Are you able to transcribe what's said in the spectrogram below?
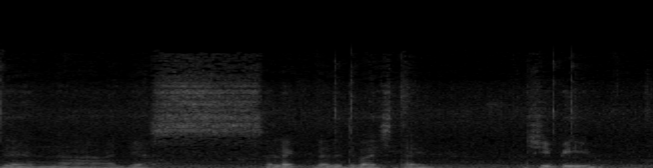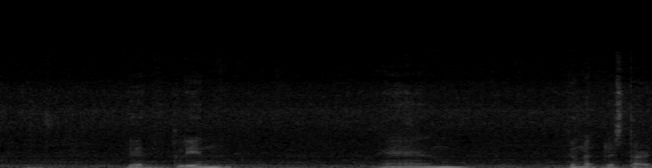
Then uh, just select the device type GPU then clean and do not restart.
